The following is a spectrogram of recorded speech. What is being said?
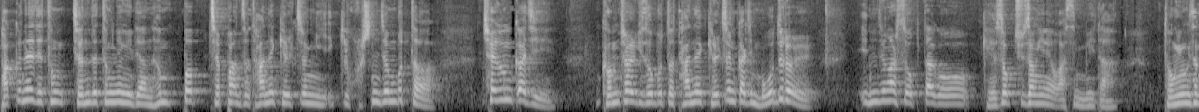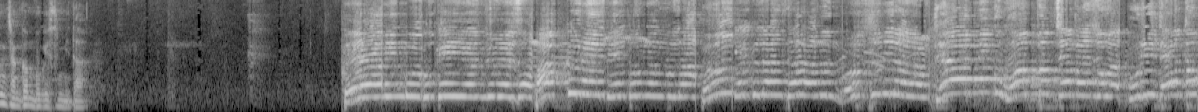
박근혜 대통령, 전 대통령에 대한 헌법재판소 탄핵 결정이 있기 훨씬 전부터 최근까지 검찰 기소부터 탄핵 결정까지 모두를 인정할 수 없다고 계속 주장해 왔습니다. 동영상 잠깐 보겠습니다. 대한민국 국회의원 중에서 박근혜 대통령보다 더 깨끗한 사람은 없습니다. 대한민국 헌법재판소가 우리 대통령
